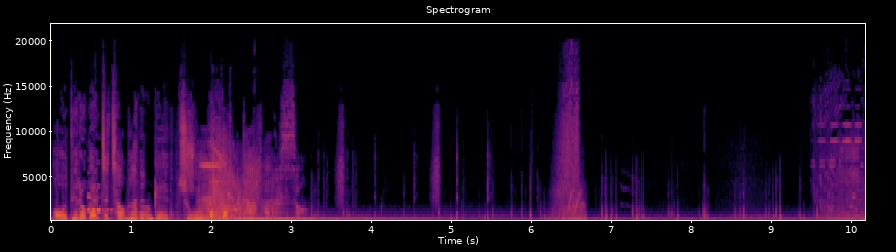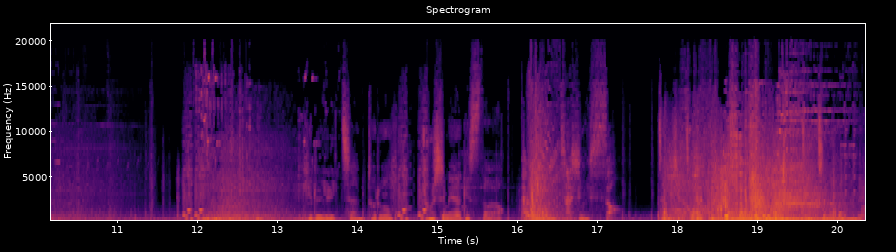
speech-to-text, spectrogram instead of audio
어디로 갈지 정하는 게 좋을 것 같아. 알았어. 길을 잃지 않도록 조심해야겠어요. 다른 자신 있어. 잠시 책을 닫겠어. 좋지는 않네요.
